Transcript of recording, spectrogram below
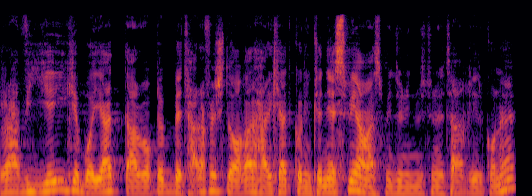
رویه‌ای که باید در واقع به طرفش لاغر حرکت کنیم که نسبی هم هست می‌دونید می‌تونه تغییر کنه.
